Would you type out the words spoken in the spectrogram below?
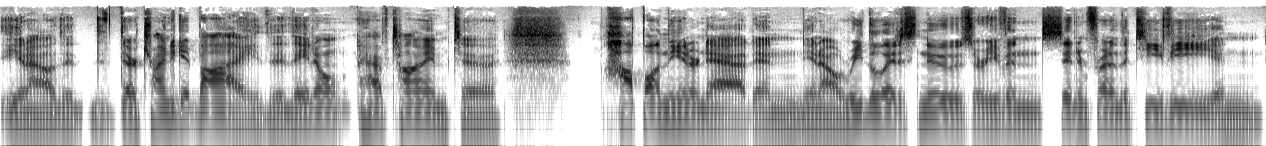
you know they're trying to get by. They don't have time to hop on the internet and you know read the latest news or even sit in front of the TV and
